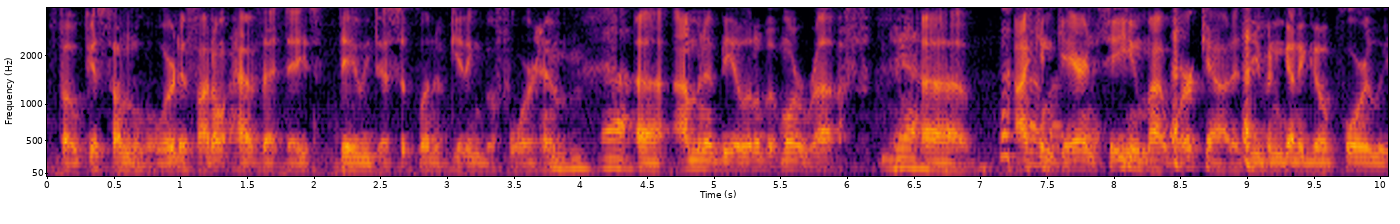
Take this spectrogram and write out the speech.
focus on the Lord, if I don't have that day's, daily discipline of getting before Him, Yeah. uh, I'm going to be a little bit more rough. Yeah. Uh, I can like guarantee you my workout is even going to go poorly.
